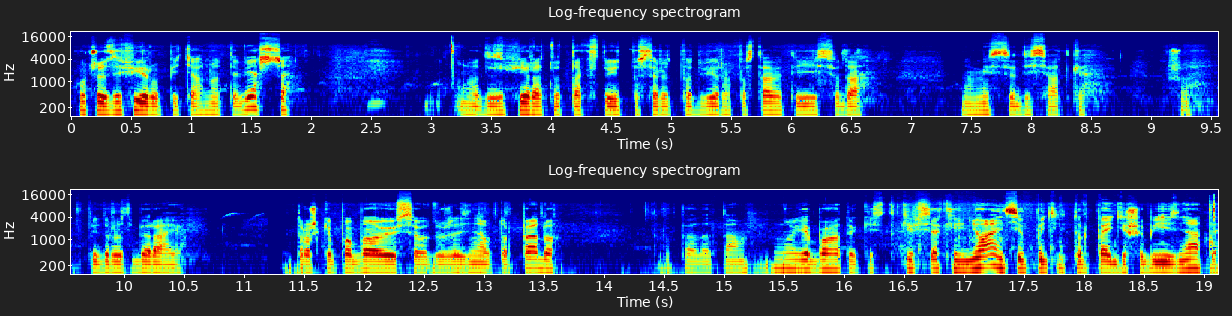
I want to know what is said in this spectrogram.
Хочу з ефіру підтягнути вище. От зефіра тут так стоїть посеред подвір'я. Поставити її сюди, на місце десятки. Що підрозбираю. Трошки побоюся, от вже зняв торпеду. Торпеда там. Ну, є багато якісь таких всяких нюансів по тій торпеді, щоб її зняти.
